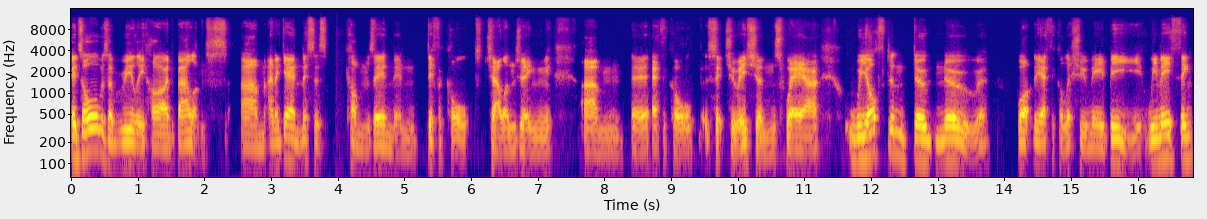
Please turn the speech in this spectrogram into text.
it's always a really hard balance. Um, and again this is comes in in difficult, challenging, um, uh, ethical situations where we often don't know what the ethical issue may be, we may think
